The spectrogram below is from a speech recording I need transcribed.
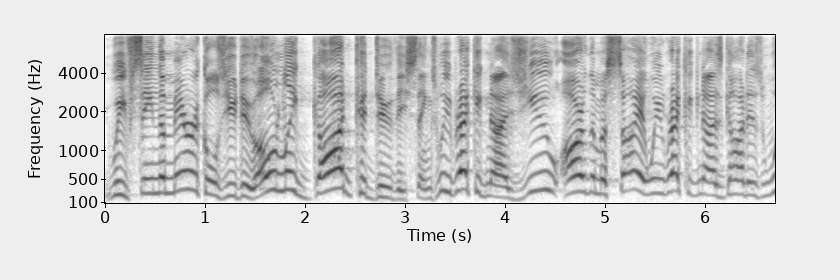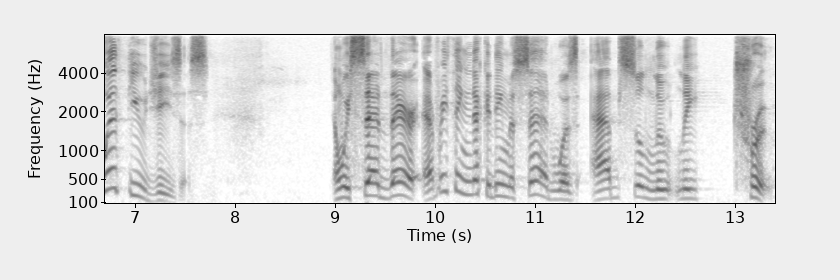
We've seen the miracles you do. Only God could do these things. We recognize you are the Messiah. We recognize God is with you, Jesus. And we said there, everything Nicodemus said was absolutely true.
